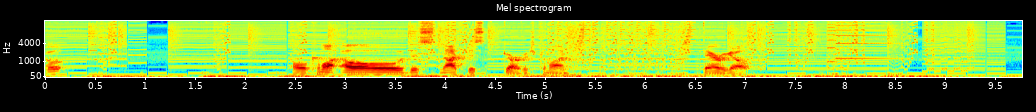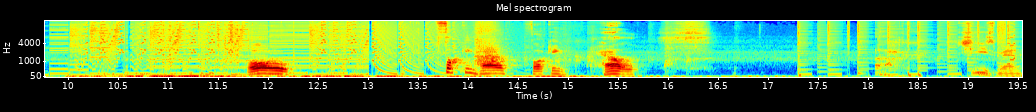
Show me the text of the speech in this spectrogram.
Oh. Oh, come on. Oh, this, not this garbage. Come on. There we go. Oh. Fucking hell. Fucking hell. Jeez, man.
